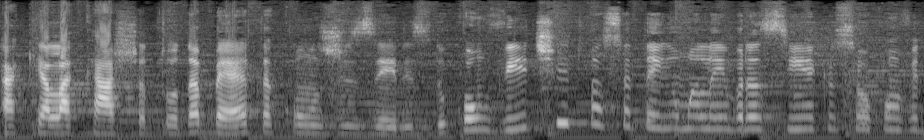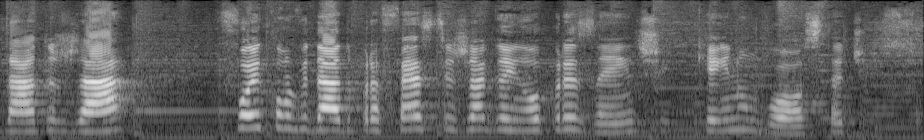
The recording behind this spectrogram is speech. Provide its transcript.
aquela caixa toda aberta com os dizeres do convite e você tem uma lembrancinha que o seu convidado já foi convidado para a festa e já ganhou presente. Quem não gosta disso?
